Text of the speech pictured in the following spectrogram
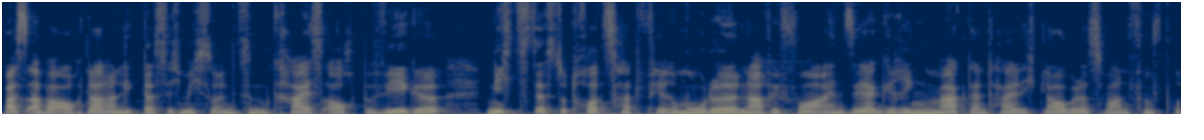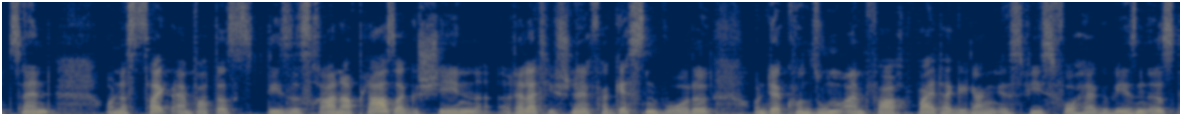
was aber auch daran liegt, dass ich mich so in diesem Kreis auch bewege. Nichtsdestotrotz hat faire Mode nach wie vor einen sehr geringen Marktanteil. Ich glaube, das waren 5%. Und das zeigt einfach, dass dieses Rana Plaza-Geschehen relativ schnell vergessen wurde und der Konsum einfach weitergegangen ist, wie es vorher gewesen ist.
